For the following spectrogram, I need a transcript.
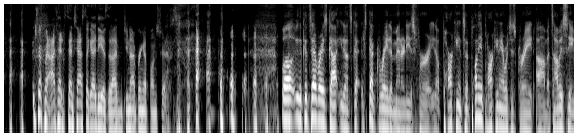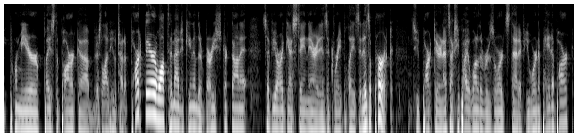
Trust me, I've had fantastic ideas that I do not bring up on shows. well, the contemporary's got you know it's got it's got great amenities for you know parking. It's got plenty of parking there, which is great. Um, it's obviously a premier place to park. Um, there's a lot of people try to park there and walk to the Magic Kingdom. They're very strict on it. So if you are a guest staying there, it is a great place. It is a perk to park there, and that's actually probably one of the resorts that if you were to pay to park.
